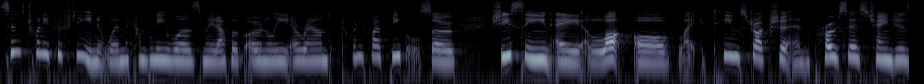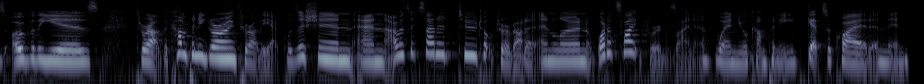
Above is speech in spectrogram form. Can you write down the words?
since 2015 when the company was made up of only around 25 people. So she's seen a lot of like team structure and process changes over over the years throughout the company growing, throughout the acquisition, and I was excited to talk to her about it and learn what it's like for a designer when your company gets acquired and then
